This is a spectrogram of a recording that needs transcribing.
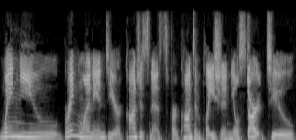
when you bring one into your consciousness for contemplation, you'll start to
